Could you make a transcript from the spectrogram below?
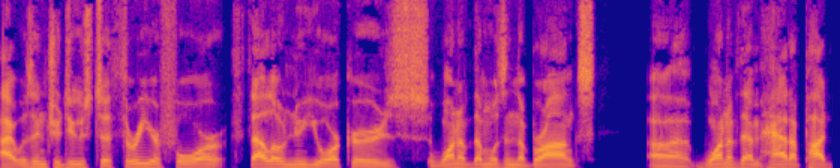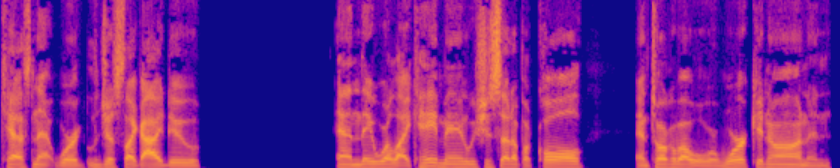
I was introduced to three or four fellow New Yorkers. One of them was in the Bronx. Uh, one of them had a podcast network just like I do. And they were like, hey, man, we should set up a call and talk about what we're working on and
